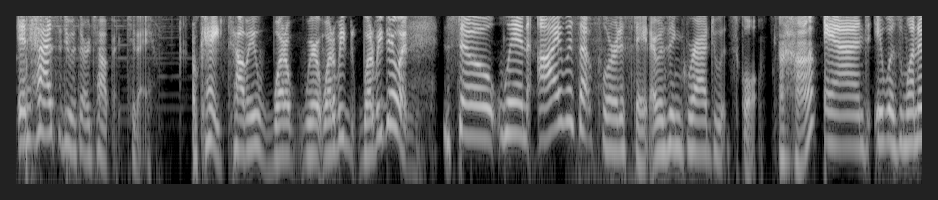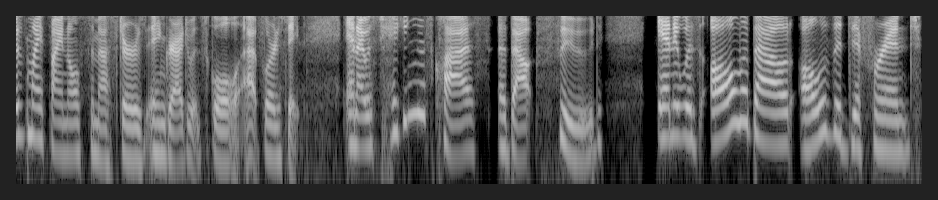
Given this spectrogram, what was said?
It has to do with our topic today. Okay, tell me what we're, what are we what are we doing? So, when I was at Florida State, I was in graduate school. Uh-huh. And it was one of my final semesters in graduate school at Florida State. And I was taking this class about food, and it was all about all of the different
